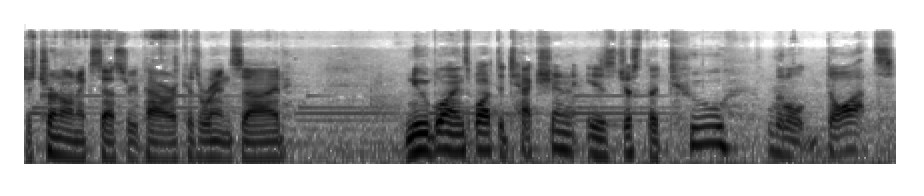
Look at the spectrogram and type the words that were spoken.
Just turn on accessory power because we're inside. New blind spot detection is just the two little dots.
